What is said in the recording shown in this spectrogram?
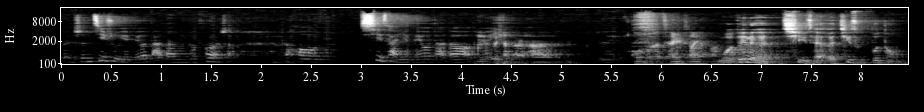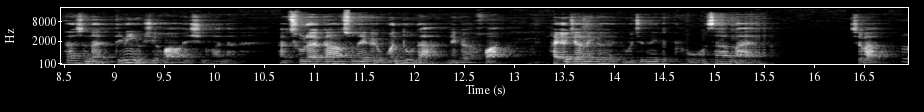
本身技术也没有达到那个份儿上，然后器材也没有达到。也不想让他对过多的参与商业化。我对那个器材和技术不懂，但是呢，丁丁有些画我很喜欢的啊，除了刚刚说那个有温度的那个画，还有叫那个我记得那个菩萨蛮。是吧？嗯，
